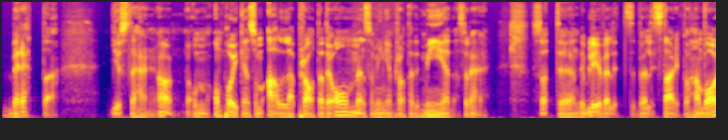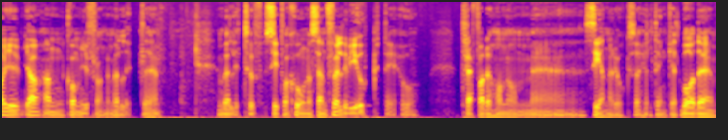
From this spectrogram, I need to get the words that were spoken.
berätta just det här ja, om, om pojken som alla pratade om men som ingen pratade med. Alltså det här. Så att eh, det blev väldigt, väldigt starkt och han var ju, ja han kom ju från en väldigt, eh, en väldigt tuff situation och sen följde vi upp det och träffade honom eh, senare också helt enkelt. Både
